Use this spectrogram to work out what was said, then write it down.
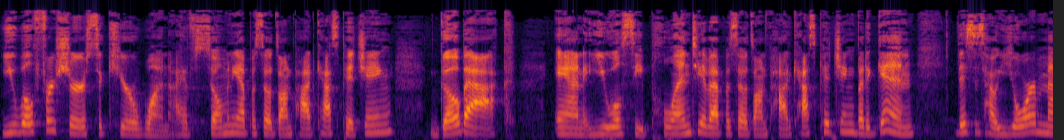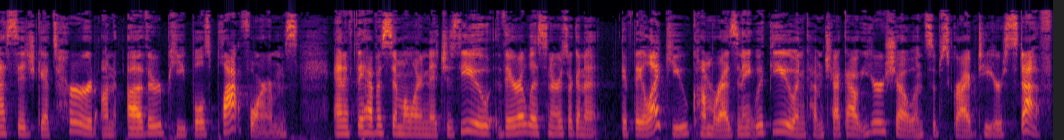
you will for sure secure one. I have so many episodes on podcast pitching. Go back and you will see plenty of episodes on podcast pitching. But again, this is how your message gets heard on other people's platforms. And if they have a similar niche as you, their listeners are going to, if they like you, come resonate with you and come check out your show and subscribe to your stuff.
